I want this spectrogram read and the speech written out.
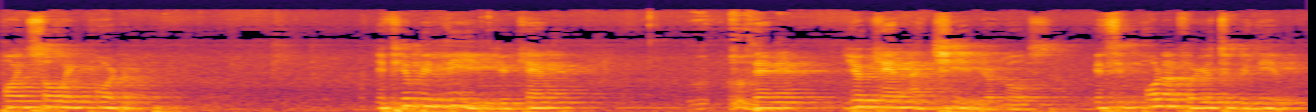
point so important? If you believe you can, then you can achieve your goals. It's important for you to believe.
